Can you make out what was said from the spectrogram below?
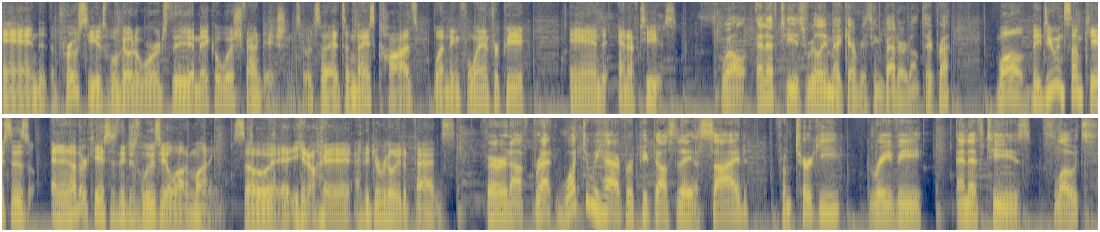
and the proceeds will go towards the Make a Wish Foundation. So it's a it's a nice cause blending philanthropy and NFTs. Well, NFTs really make everything better, don't they, Brett? Well, they do in some cases, and in other cases, they just lose you a lot of money. So, you know, I think it really depends. Fair enough. Brett, what do we have for Peak Pals today aside from turkey, gravy, NFTs, floats,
